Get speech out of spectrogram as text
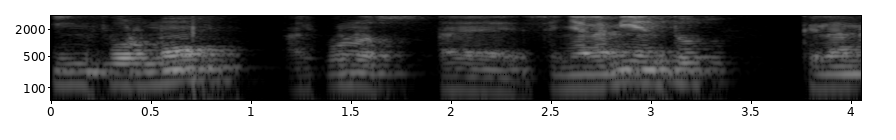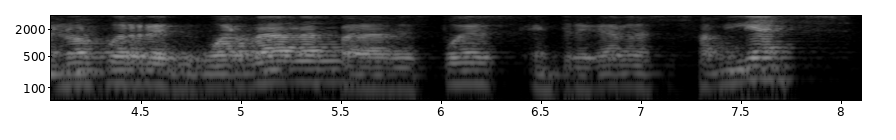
informó algunos eh, señalamientos que la menor fue resguardada para después entregarla a sus familiares.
